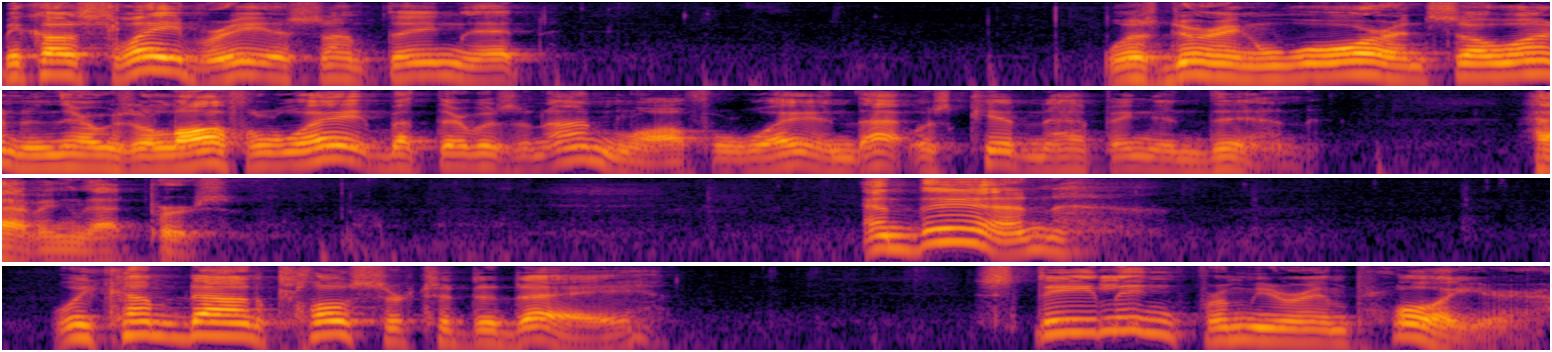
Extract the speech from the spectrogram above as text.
Because slavery is something that was during war and so on, and there was a lawful way, but there was an unlawful way, and that was kidnapping and then having that person. And then we come down closer to today stealing from your employer.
